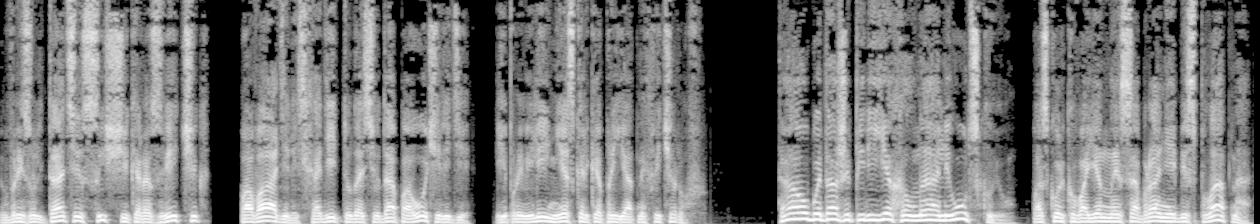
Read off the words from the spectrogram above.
В результате сыщик и разведчик повадились ходить туда-сюда по очереди и провели несколько приятных вечеров. Таубе даже переехал на Алиутскую, поскольку военное собрание бесплатно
